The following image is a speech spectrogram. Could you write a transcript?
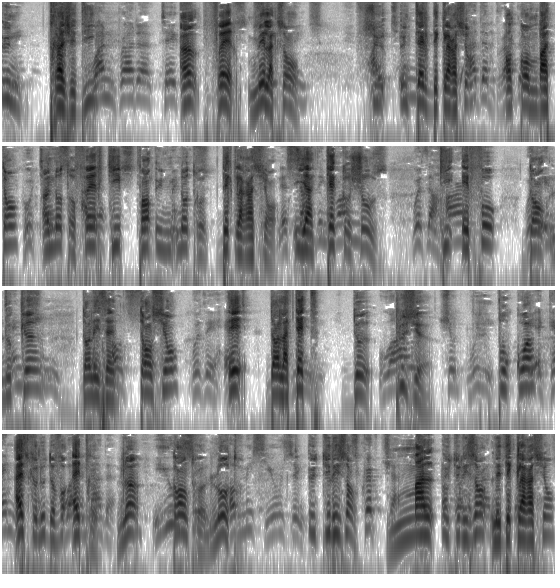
une tragédie. Un frère met l'accent sur une telle déclaration en combattant un autre frère qui prend une autre déclaration. Il y a quelque chose qui est faux dans le cœur, dans les intentions et dans la tête plusieurs. Pourquoi est-ce que nous devons être l'un contre l'autre, utilisant, mal utilisant les déclarations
